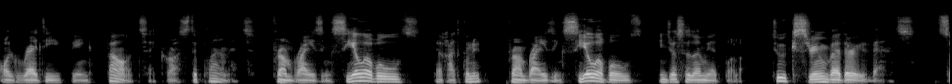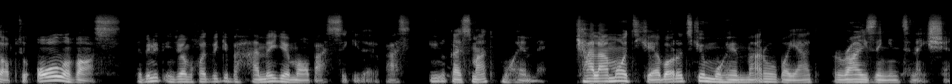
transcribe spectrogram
already being felt across the planet. From rising sea levels, دقت کنید, from rising sea levels, اینجا صدا میاد بالا, to extreme weather events. It's up to all of us. ببینید اینجا می‌خواد بگه به همه ما بستگی داره. پس این قسمت مهمه. کلماتی که عباراتی که مهمه رو باید rising intonation.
